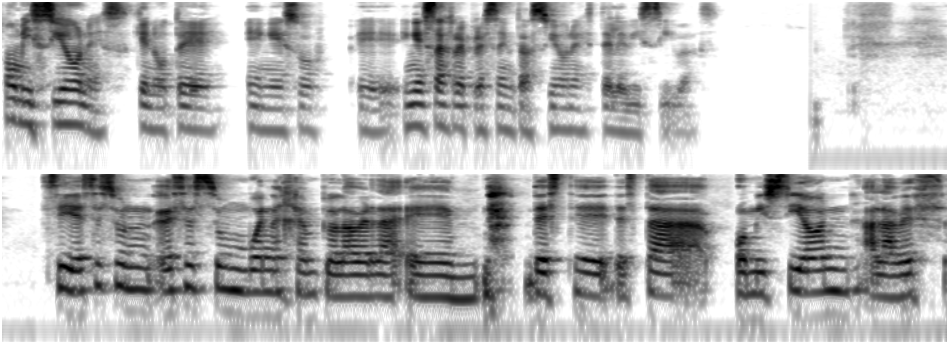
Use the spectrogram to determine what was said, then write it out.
omisiones que noté en, esos, en esas representaciones televisivas. Sí, ese es un, ese es un buen ejemplo, la verdad, em, de, este, de esta omisión a la vez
